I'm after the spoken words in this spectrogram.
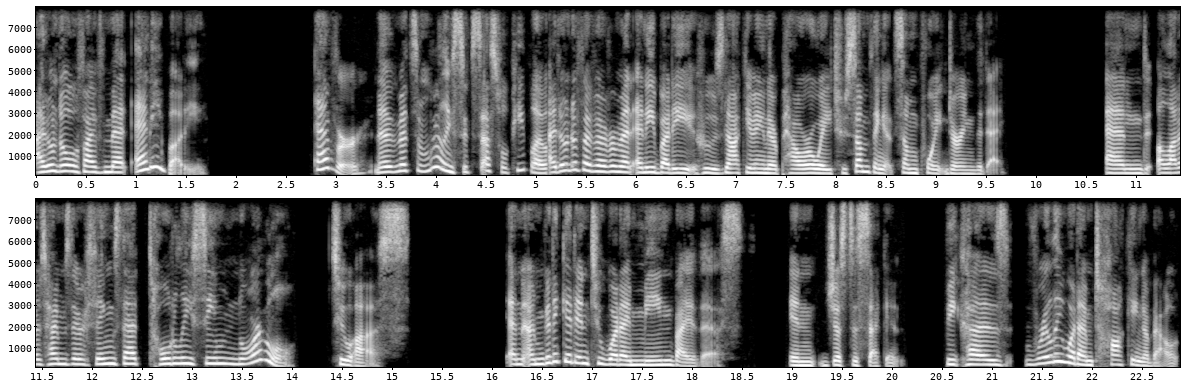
I don't know if I've met anybody ever. And I've met some really successful people. I don't know if I've ever met anybody who's not giving their power away to something at some point during the day. And a lot of times there are things that totally seem normal to us. And I'm going to get into what I mean by this in just a second, because really what I'm talking about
